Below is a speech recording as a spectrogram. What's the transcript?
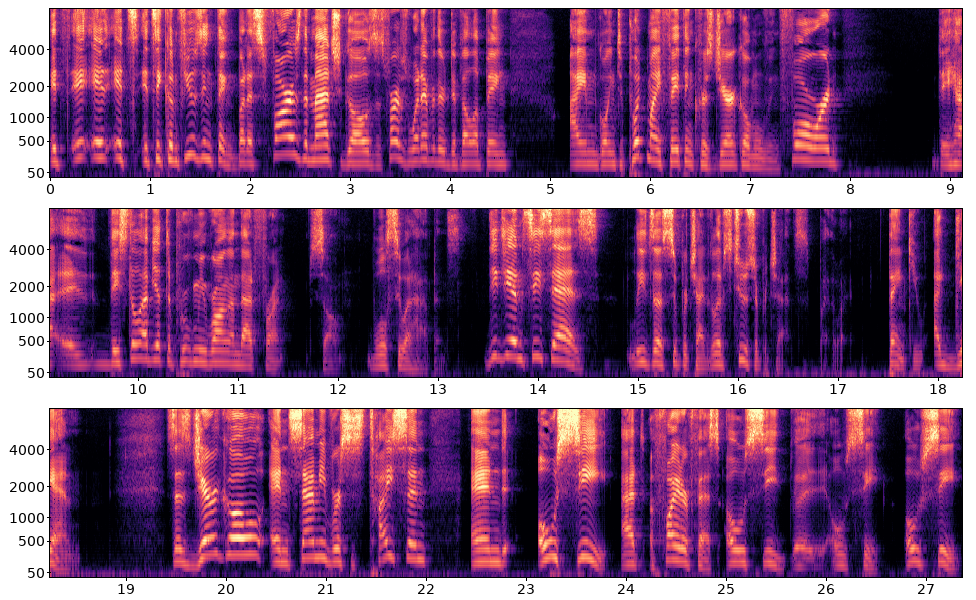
it's it, it's it's a confusing thing, but as far as the match goes, as far as whatever they're developing, I am going to put my faith in Chris Jericho moving forward. They ha- they still have yet to prove me wrong on that front. So we'll see what happens. DGMC says leads a super chat. He lives two super chats, by the way. Thank you again. Says Jericho and Sammy versus Tyson and OC at Fyter Fest. OC, uh, OC, OC.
